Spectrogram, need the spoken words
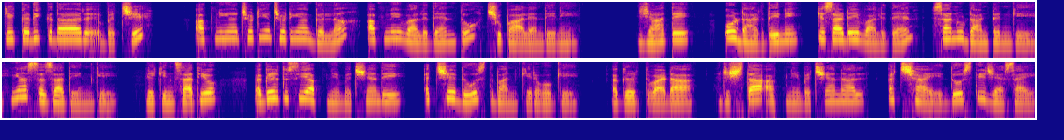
ਕਿ ਕਦੀ-ਕਦਾਰ ਬੱਚੇ ਆਪਣੀਆਂ ਛੋਟੀਆਂ-ਛੋਟੀਆਂ ਗੱਲਾਂ ਆਪਣੇ ਵਾਲਿਦੈਨ ਤੋਂ ਛੁਪਾ ਲੈਂਦੇ ਨੇ ਜਾਂ ਤੇ ਉਹ ਡਰਦੇ ਨੇ ਕਿ ਸਾਡੇ ਵਾਲਿਦੈਨ ਸਾਨੂੰ ਡਾਂਟਣਗੇ ਜਾਂ ਸਜ਼ਾ ਦੇਣਗੇ ਲੇਕਿਨ ਸਾਥੀਓ ਅਗਰ ਤੁਸੀਂ ਆਪਣੇ ਬੱਚਿਆਂ ਦੇ ਅੱਛੇ ਦੋਸਤ ਬਣ ਕੇ ਰਹੋਗੇ ਅਗਰ ਤੁਹਾਡਾ ਰਿਸ਼ਤਾ ਆਪਣੇ ਬੱਚਿਆਂ ਨਾਲ ਅੱਛਾ ਹੈ ਦੋਸਤੀ ਜੈਸਾ ਹੈ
